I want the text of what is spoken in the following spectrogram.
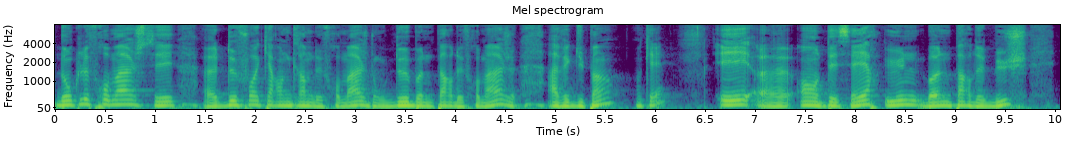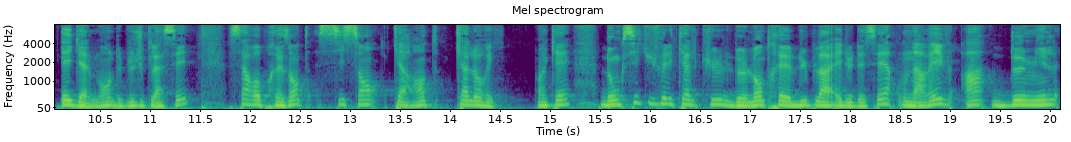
Donc le fromage, c'est euh, deux fois 40 grammes de fromage, donc deux bonnes parts de fromage avec du pain, ok? Et euh, en dessert, une bonne part de bûche, également de bûche glacée. Ça représente 640 calories. Ok, donc si tu fais le calcul de l'entrée du plat et du dessert, on arrive à 2000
